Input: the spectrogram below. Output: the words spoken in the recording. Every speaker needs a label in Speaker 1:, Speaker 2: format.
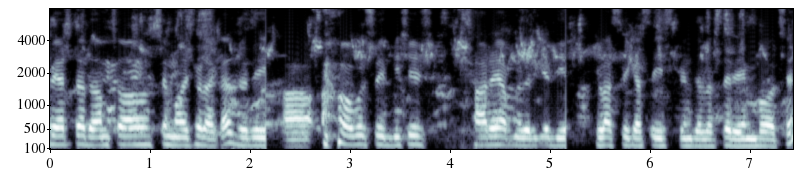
Speaker 1: পেয়ারটা দাম চাওয়া হচ্ছে নয়শো টাকা। যদি অবশ্যই বিশেষ সারে আপনাদেরকে দিয়ে ক্লাসিক আছে স্পেন্ডেল আছে রেমবো আছে,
